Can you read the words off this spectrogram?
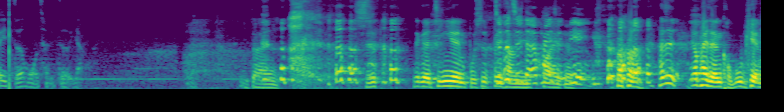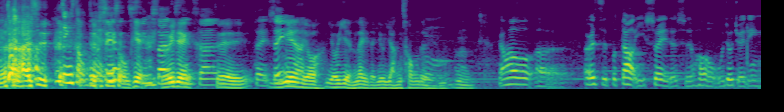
被折磨成这样。一段十那个经验不是非值不常值得拍，成电影？他是要拍成恐怖片呢，还是 惊悚片。惊悚片有一点对对所以里面有有眼泪的，有洋葱的人，嗯，然后呃，儿子不到一岁的时候，我就决定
